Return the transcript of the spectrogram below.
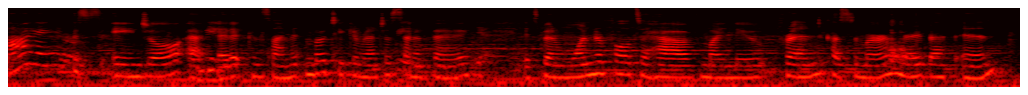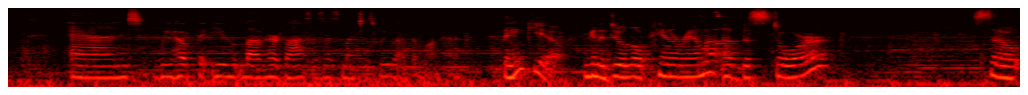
Hi, this is Angel at Edit Consignment and Boutique in Rancho Santa Fe. It's been wonderful to have my new friend, customer, Mary Beth in. And we hope that you love her glasses as much as we love them on her. Thank you. I'm going to do a little panorama of the store. So,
